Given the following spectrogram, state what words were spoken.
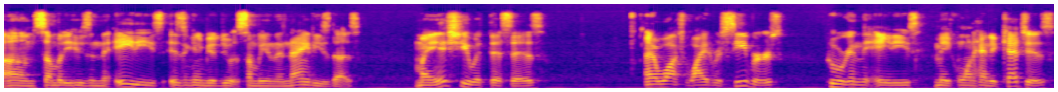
um, somebody who's in the 80s isn't going to be able to do what somebody in the 90s does. My issue with this is I watch wide receivers who are in the 80s make one handed catches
